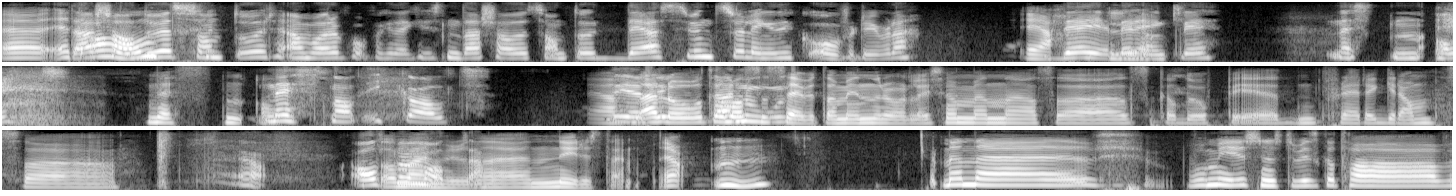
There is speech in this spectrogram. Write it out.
Eh, et Der sa du et sant ord. Jeg bare påpeke det, Kristen. Der sa du et sant ord. Det er sunt så lenge du ikke overdriver det. ja, Det gjelder ja, egentlig nesten alt. Nesten alt. Nesten alt, ikke alt. Ja, det det, er lov å ta masse noen- C-vitaminer òg, liksom, men altså, skal du opp i flere gram, så Alt da nærmer du deg nyrestein. Ja. Mm. Men eh, hvor mye syns du vi skal ta av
